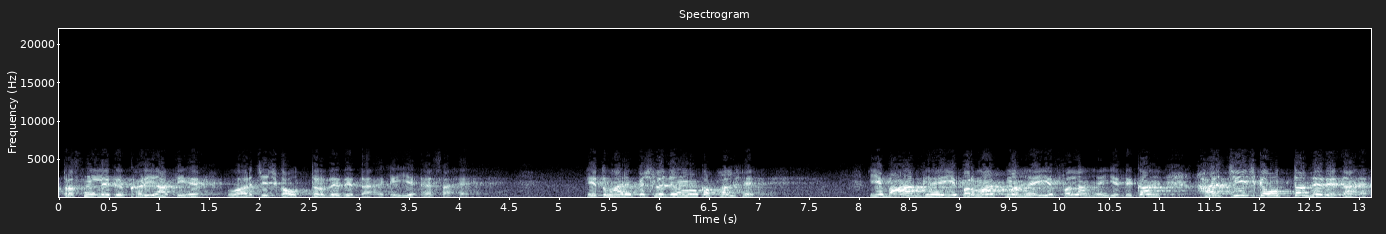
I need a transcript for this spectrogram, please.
प्रश्न लेकर खड़ी आती है वह हर चीज़ का उत्तर दे देता है कि ये ऐसा है। ये तुम्हारे पिछले जन्मों का फल है। ये भाग्य है, ये परमात्मा है, ये फला है, ये डिका है, हर चीज़ का उत्तर दे देता है।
